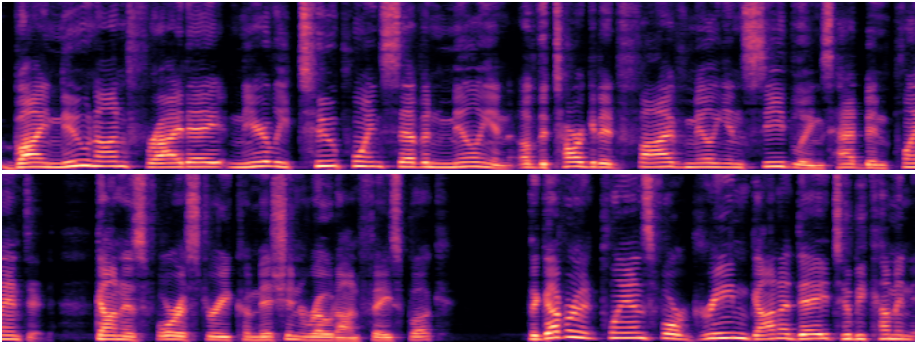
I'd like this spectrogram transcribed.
By noon on Friday, nearly 2.7 million of the targeted 5 million seedlings had been planted, Ghana's Forestry Commission wrote on Facebook. The government plans for Green Ghana Day to become an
